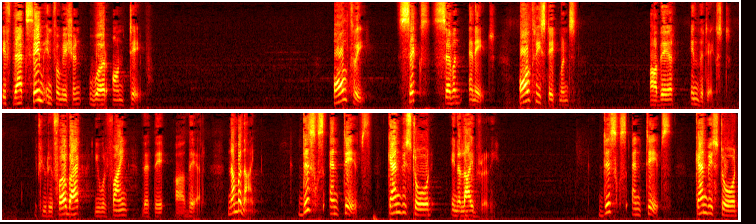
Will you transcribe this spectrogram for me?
if that same information were on tape. All three, 6, 7 and 8, all three statements are there in the text. If you refer back, you will find that they are there. Number 9, disks and tapes can be stored in a library. Discs and tapes can be stored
